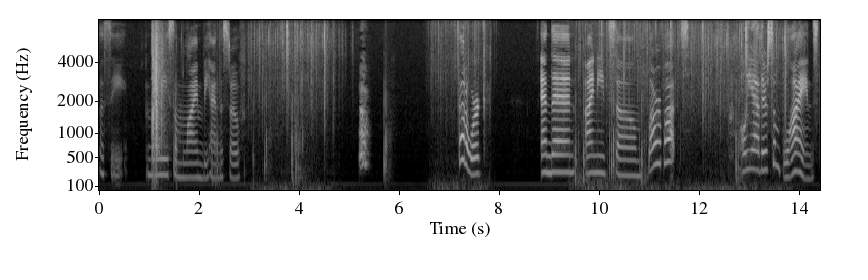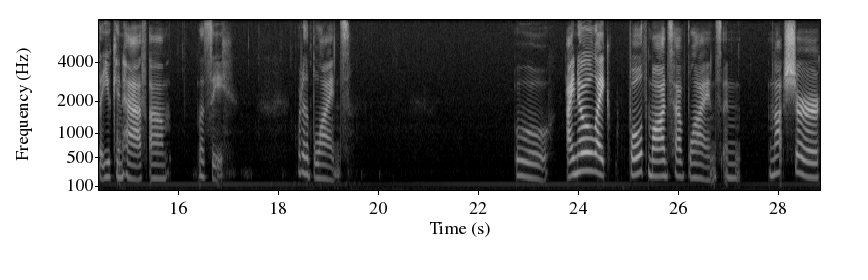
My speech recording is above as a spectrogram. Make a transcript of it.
Let's see. Maybe some lime behind the stove. That'll work. And then I need some flower pots. Oh yeah, there's some blinds that you can have. Um, let's see. What are the blinds? Ooh, I know like both mods have blinds and I'm not sure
